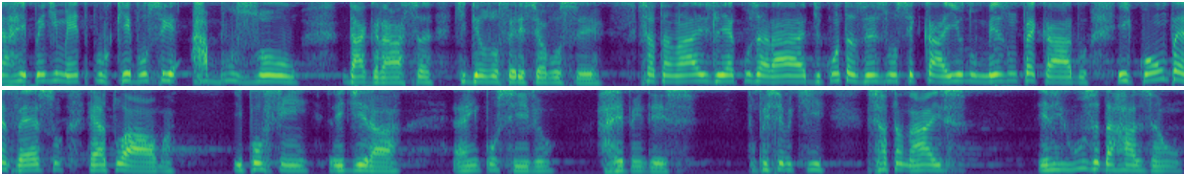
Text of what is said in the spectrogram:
arrependimento porque você abusou da graça que Deus ofereceu a você. Satanás lhe acusará de quantas vezes você caiu no mesmo pecado e quão perverso é a tua alma. E por fim, lhe dirá: é impossível arrepender-se. Então perceba que Satanás, ele usa da razão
